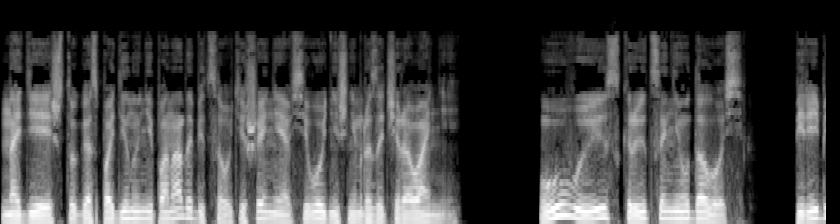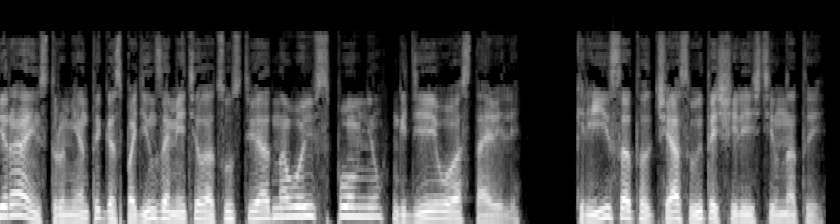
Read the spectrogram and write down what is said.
надеясь, что господину не понадобится утешение в сегодняшнем разочаровании. Увы, скрыться не удалось. Перебирая инструменты, господин заметил отсутствие одного и вспомнил, где его оставили. Криса тот час вытащили из темноты.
